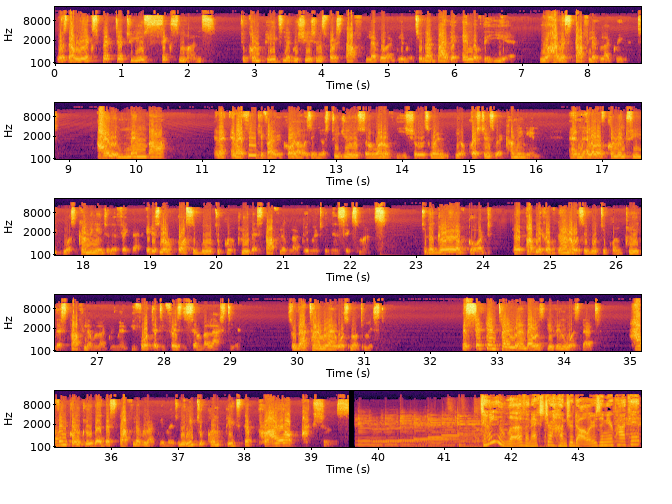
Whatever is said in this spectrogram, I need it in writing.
was that we expected to use six months to complete negotiations for a staff level agreement so that by the end of the year, we'll have a staff level agreement. I remember, and I, and I think if I recall, I was in your studios on one of these shows when you know questions were coming in, and a lot of commentary was coming into the fact that it is not possible to conclude a staff level agreement within six months. To the glory of God, the Republic of Ghana was able to conclude the staff level agreement before 31st December last year. So that timeline was not missed. The second timeline that was given was that having concluded the staff level agreement, we need to complete the prior actions. Don't you love an extra $100 in your pocket?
